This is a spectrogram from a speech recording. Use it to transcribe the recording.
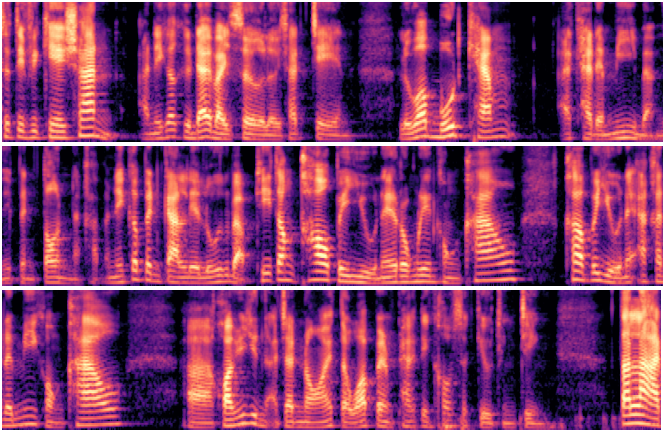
certification อันนี้ก็คือได้ใบเซอร์เลยชัดเจน หรือว่า boot camp academy แบบนี้เป็นต้นนะครับ อันนี้ก็เป็นการเรียนรู้แบบที่ต้องเข้าไปอยู่ในโรงเรียนของเขา เข้าไปอยู่ใน academy ของเขาความยืดหยุ่นอาจจะน้อยแต่ว่าเป็น practical skill จริง ๆ ตลาด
